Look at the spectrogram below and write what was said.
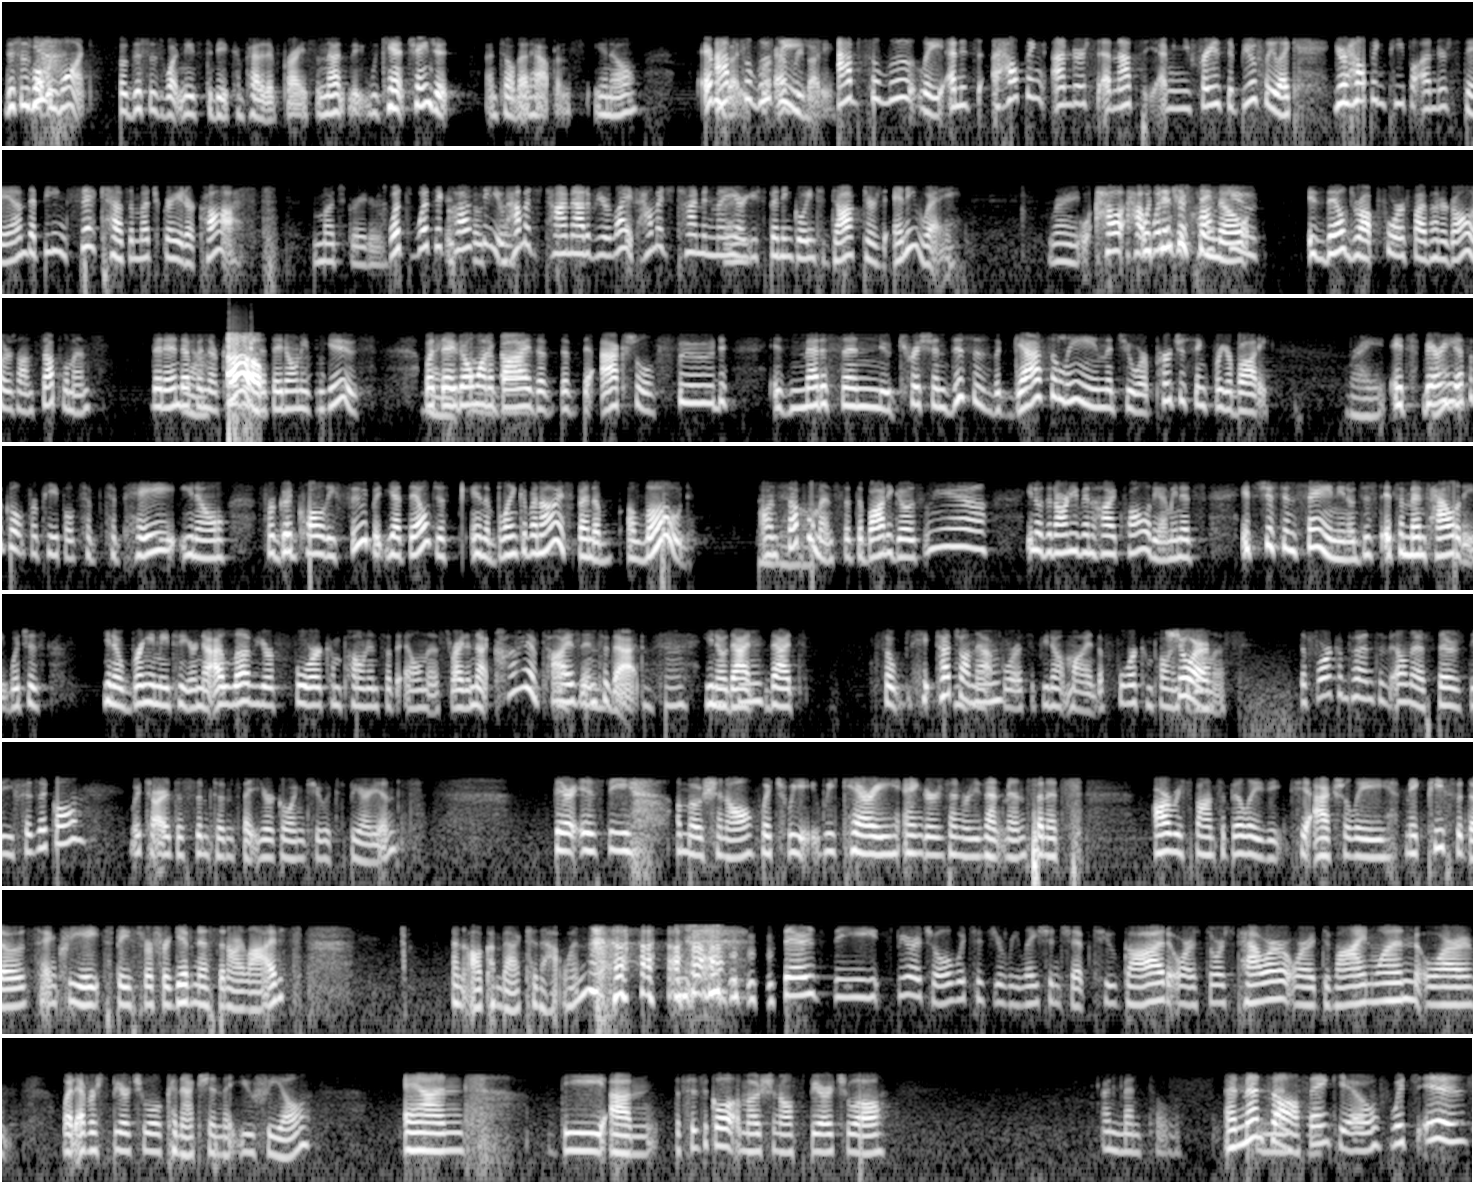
This is what yeah. we want. So this is what needs to be a competitive price, and that we can't change it until that happens. You know everybody, absolutely everybody. absolutely and it's helping understand and that's i mean you phrased it beautifully like you're helping people understand that being sick has a much greater cost Much greater. what's what's it It's so costing you how much time out of your life how much time and money are you spending going to doctors anyway Right. how how What's what interesting, though, you Is they'll drop four or five hundred dollars on supplements that end up in their cupboard Oh. that they don't even use. But Right. they don't Oh want to buy the, the the actual food is medicine, nutrition. This is the gasoline that you are purchasing for your body. right It's very Right. difficult for people to to pay, you know, for good quality food, but yet they'll just in a blink of an eye spend a a load on supplements that the body goes, yeah, you know, that aren't even high quality. I mean, it's it's just insane. You know, just it's a mentality, which is, you know, bringing me to your. Now, I love your four components of illness, right? And that kind of ties Mhm. into that. Mhm. You know, Mhm. that that. So touch on that Mhm. for us, if you don't mind. The four components Sure. of illness. the four components of illness there's the physical which are the symptoms that you're going to experience there is the emotional which we we carry angers and resentments and it's our responsibility to actually make peace with those and create space for forgiveness in our lives and I'll come back to that one. There's the spiritual, which is your relationship to God or a source power or a divine one or whatever spiritual connection that you feel. And the um the physical, emotional, spiritual and mental. and mental, Mental. thank you, which is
